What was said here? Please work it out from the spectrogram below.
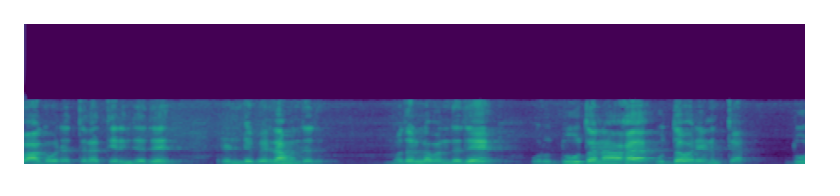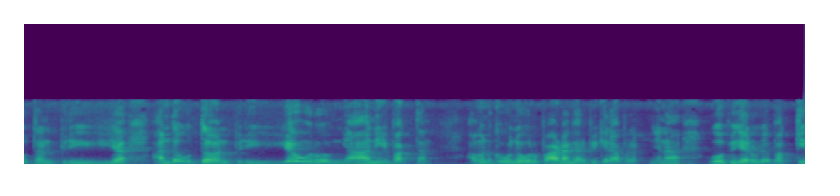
பாகவதத்தில் தெரிஞ்சது ரெண்டு பேர் தான் வந்தது. முதல்ல வந்தது ஒரு தூதனாக உத்தவர் அனுப்பித்தார் தூதன் பெரிய அந்த உத்தவன் பெரிய ஒரு ஞானி பக்தன். அவனுக்கு கொஞ்சம் ஒரு பாடம் கற்பிக்கிறாப்புல. ஏன்னா கோபிகருடைய பக்தி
